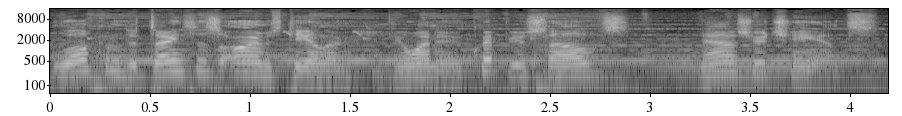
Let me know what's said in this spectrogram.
Welcome to Dice's Arms Dealer. If you want to equip yourselves, now's your chance.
